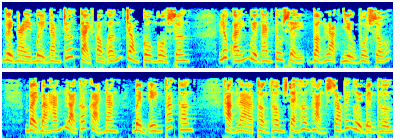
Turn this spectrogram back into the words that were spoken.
Người này 10 năm trước tại phòng ấn trong cô Ngô Sơn, lúc ấy Nguyên Anh tu sĩ vẫn lạc nhiều vô số, vậy mà hắn lại có khả năng bình yên thoát thân, hẳn là thần thông sẽ hơn hẳn so với người bình thường.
